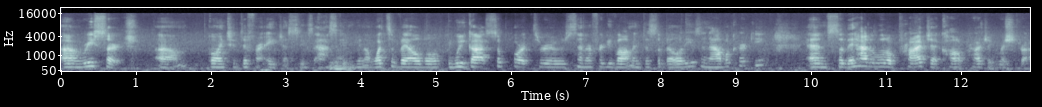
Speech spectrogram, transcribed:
uh, research. Um, going to different agencies asking you know what's available we got support through center for development disabilities in albuquerque and so they had a little project called project ristra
